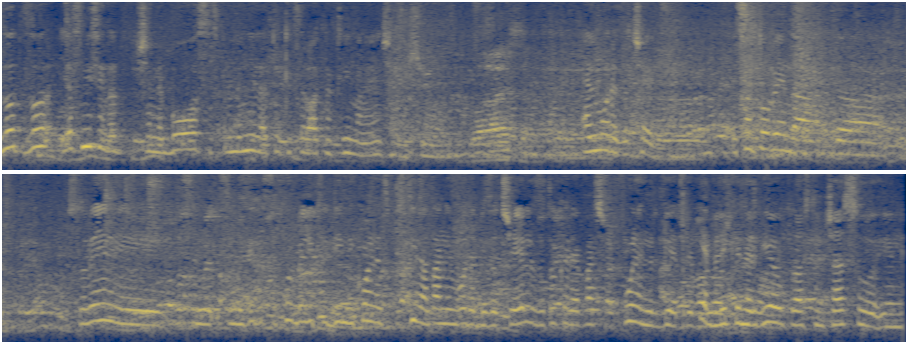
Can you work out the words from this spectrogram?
Zelo, zelo, jaz mislim, da če ne bo se spremenila tukaj celotna klima, ne vem, če bo šlo. En more začeti. Jaz sem to vem, da, da Sloveniji se mi, se mi zdi, da se ful veliko ljudi nikoli ne spusti na ta nivo, da bi začeli, zato ker je pač ful energije treba. Je veliko energije v prostem času in...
